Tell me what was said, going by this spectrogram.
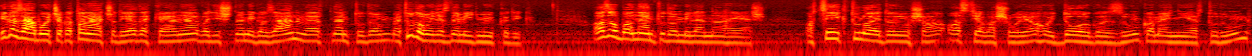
Igazából csak a tanácsod érdekelne, vagyis nem igazán, mert nem tudom, mert tudom, hogy ez nem így működik. Azonban nem tudom, mi lenne a helyes. A cég tulajdonosa azt javasolja, hogy dolgozzunk, amennyiért tudunk,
